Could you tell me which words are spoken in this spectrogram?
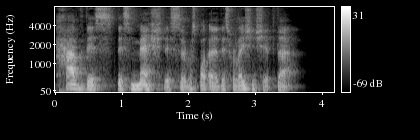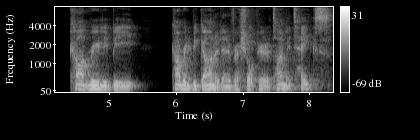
have this this mesh, this uh, resp- uh, this relationship that can't really be can't really be garnered over a short period of time. It takes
